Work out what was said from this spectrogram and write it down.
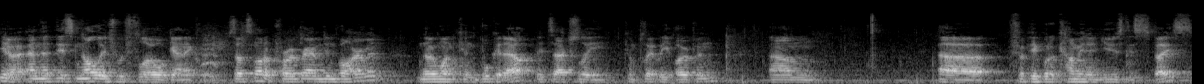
you know, and that this knowledge would flow organically. So it's not a programmed environment. No one can book it out. It's actually completely open um, uh, for people to come in and use this space.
